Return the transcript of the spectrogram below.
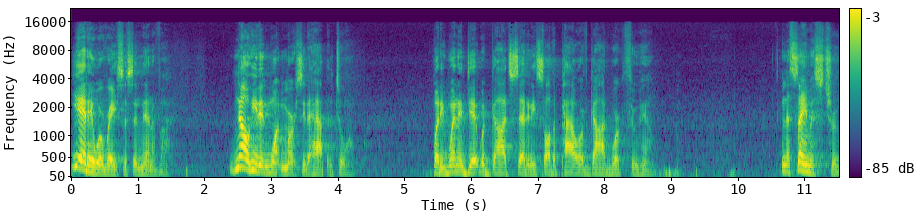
Yeah, they were racist in Nineveh. No, he didn't want mercy to happen to him. But he went and did what God said, and he saw the power of God work through him. And the same is true.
